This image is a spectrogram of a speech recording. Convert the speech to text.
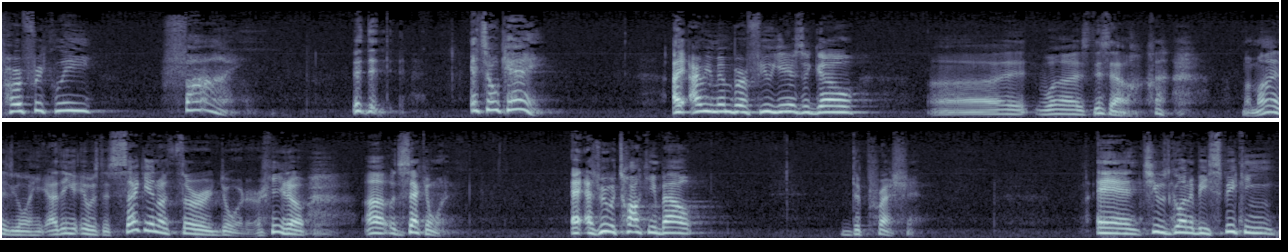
perfectly fine. It, it, it's okay. I, I, remember a few years ago, uh, it was this out. My mind is going here. I think it was the second or third daughter, you know, uh, the second one. As we were talking about depression, and she was going to be speaking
